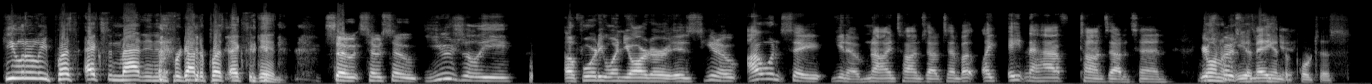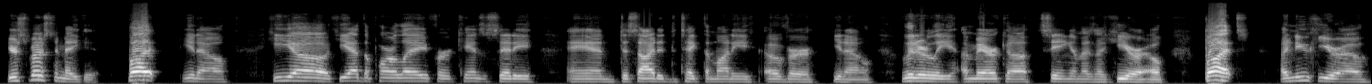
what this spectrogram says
He literally pressed X in Madden and forgot to press X again. so so so usually a forty one yarder is you know I wouldn't say you know nine times out of ten, but like eight and a half times out of ten. You're Going supposed to make it. Deportes. You're supposed to make it, but you know he uh he had the parlay for Kansas City and decided to take the money over you know literally America seeing him as a hero, but a new hero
